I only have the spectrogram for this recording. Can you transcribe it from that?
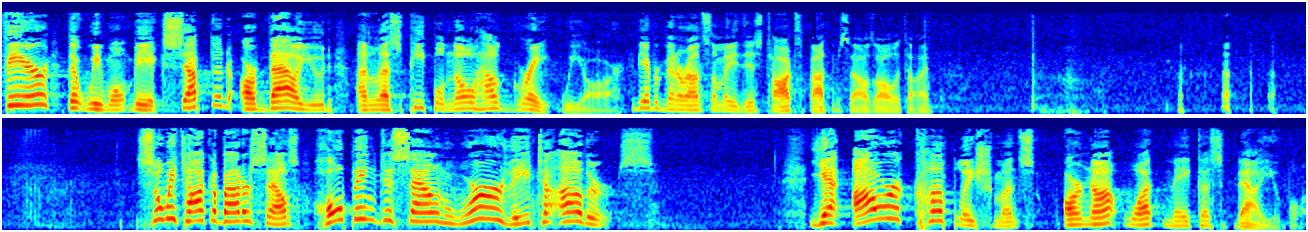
Fear that we won't be accepted or valued unless people know how great we are. Have you ever been around somebody that just talks about themselves all the time? So we talk about ourselves, hoping to sound worthy to others. Yet our accomplishments are not what make us valuable.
